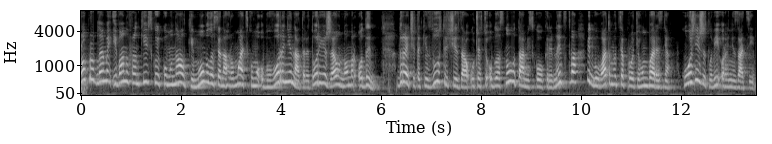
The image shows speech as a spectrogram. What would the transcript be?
Про проблеми Івано-Франківської комуналки мовилося на громадському обговоренні на території ЖЕО номер 1 До речі, такі зустрічі за участю обласного та міського керівництва відбуватимуться протягом березня в кожній житловій організації.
